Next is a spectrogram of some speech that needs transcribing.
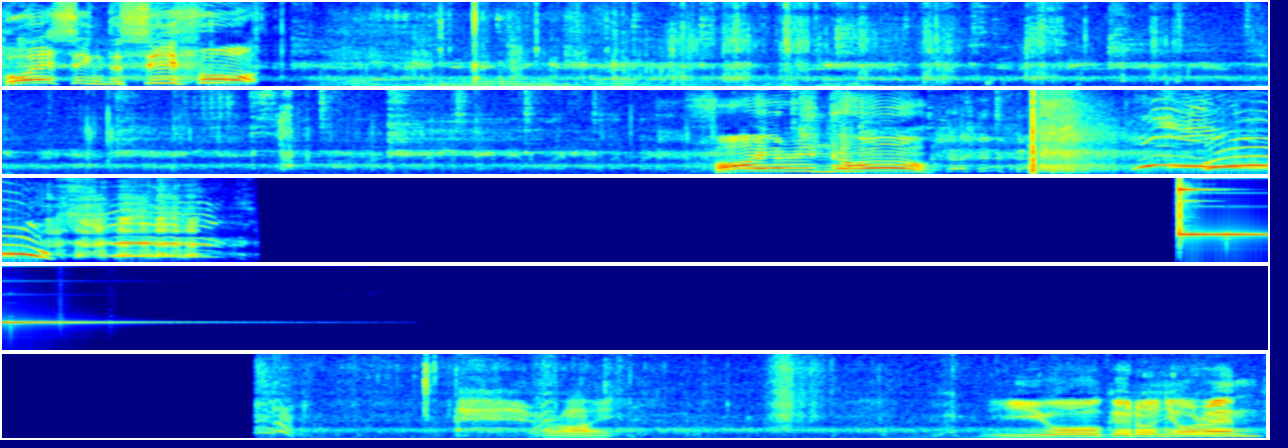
Placing the C4. Fire in the hole. Right. You all good on your end?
